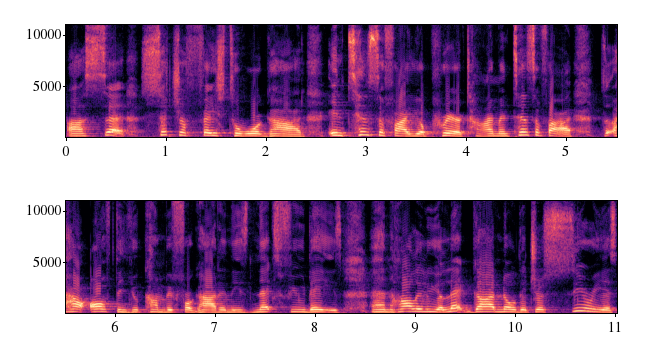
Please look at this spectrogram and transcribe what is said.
uh, set, set your face toward God. Intensify your prayer time. Intensify the, how often you come before God in these next few days. And hallelujah, let God know that you're serious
